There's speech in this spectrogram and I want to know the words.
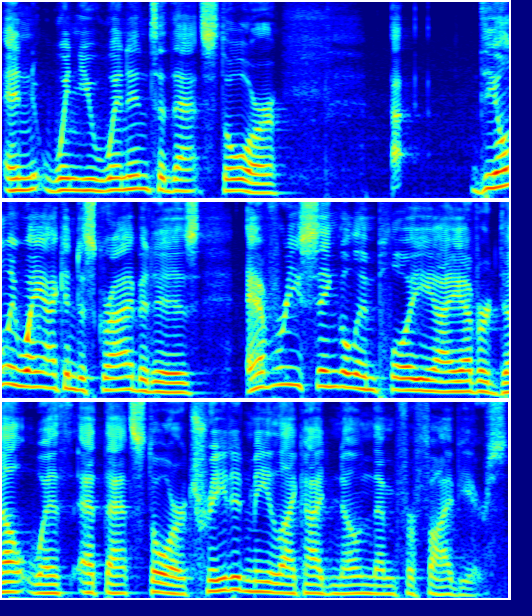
And when you went into that store, the only way I can describe it is every single employee I ever dealt with at that store treated me like I'd known them for five years,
